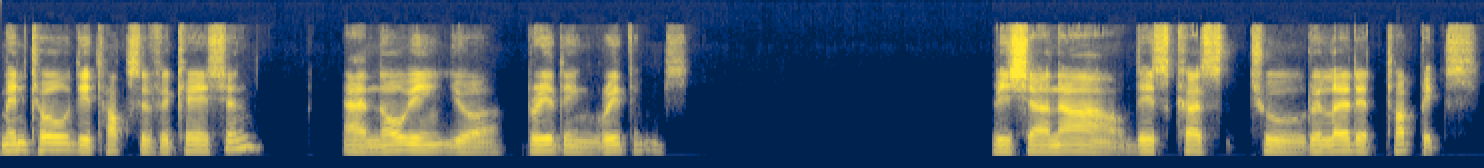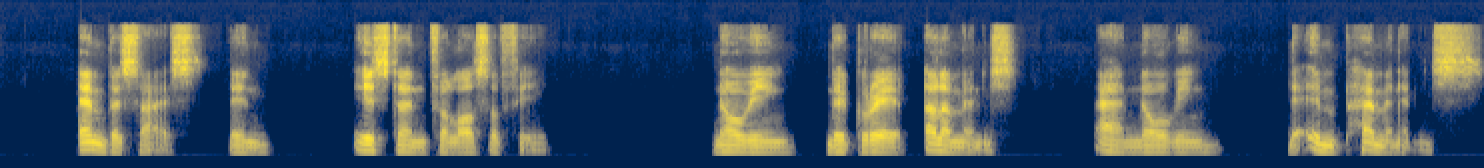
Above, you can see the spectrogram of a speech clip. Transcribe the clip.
mental detoxification, and knowing your breathing rhythms. We shall now discuss two related topics emphasized in Eastern philosophy, knowing the great elements and knowing the impermanence.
